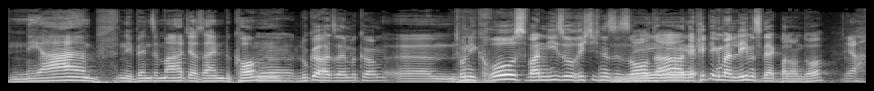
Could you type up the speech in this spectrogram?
ja, pf, nee, Benzema hat ja seinen bekommen. Ja, Luca hat seinen bekommen. Ähm, Toni Kroos war nie so richtig eine Saison Nee. da. Der kriegt irgendwann ein Lebenswerk Ballon d'Or. Ja.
